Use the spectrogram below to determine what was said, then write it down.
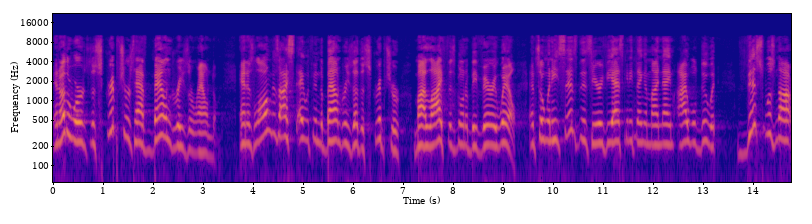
In other words, the scriptures have boundaries around them. And as long as I stay within the boundaries of the scripture, my life is going to be very well. And so when he says this here, if you ask anything in my name, I will do it. This was not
